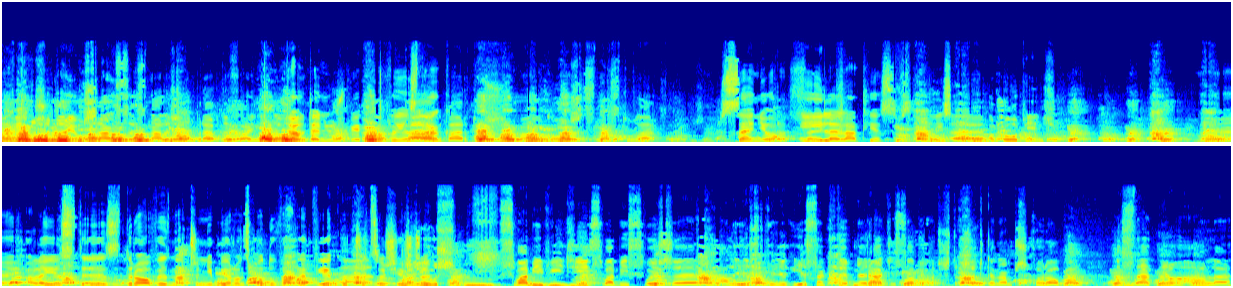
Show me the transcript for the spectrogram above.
Wiem, że mają szansę znaleźć naprawdę fajny dom. Tamten już wiekowy jest, tak? tak? Bartosz ma około 16 lat. Senior. I ile lat jest w schronisku? E, około 5 ale jest y, zdrowy, znaczy nie biorąc pod uwagę wieku, czy coś E, jeszcze? No już mm, słabiej widzi, słabiej słyszy, ale jest, jest aktywny, radzi sobie, chociaż troszeczkę nam przychorował ostatnio, ale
